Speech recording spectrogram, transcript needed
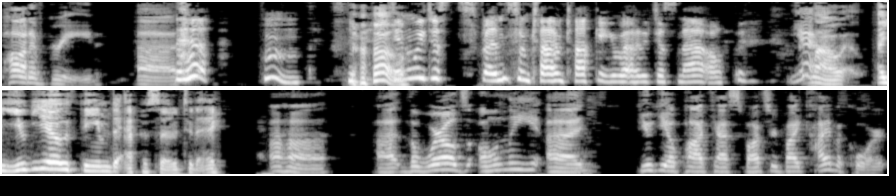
Pot of Greed. Uh, hmm. Oh. Didn't we just spend some time talking about it just now? yeah. Wow, a Yu-Gi-Oh themed episode today. Uh-huh. Uh, the world's only, uh, Yu-Gi-Oh podcast sponsored by Kaiba Corp.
